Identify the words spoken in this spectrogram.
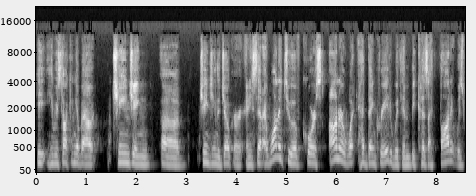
He he was talking about changing uh changing the Joker, and he said, "I wanted to, of course, honor what had been created with him because I thought it was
